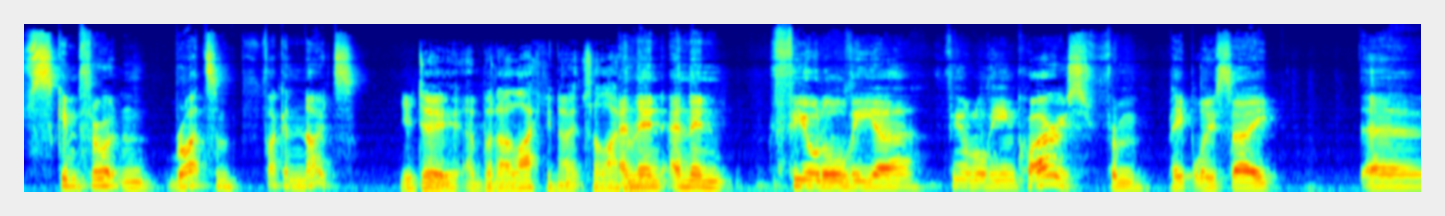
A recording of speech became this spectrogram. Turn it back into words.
skim through it and write some fucking notes. You do, uh, but I like your notes. I like and then and then field all the uh, field all the inquiries from people who say, uh,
